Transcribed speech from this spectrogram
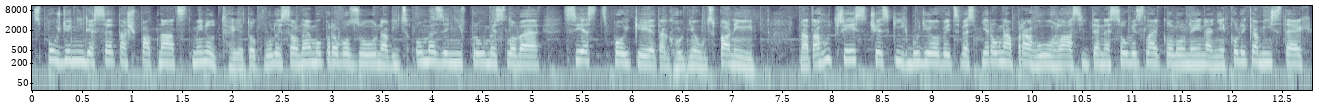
spoždění 10 až 15 minut. Je to kvůli silnému provozu, navíc omezení v průmyslové, sjezd spojky je tak hodně ucpaný. Na tahu 3 z Českých Budějovic ve směru na Prahu hlásíte nesouvislé kolony na několika místech,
